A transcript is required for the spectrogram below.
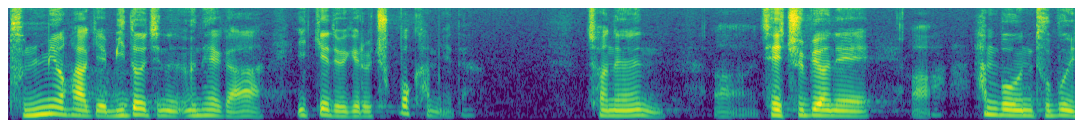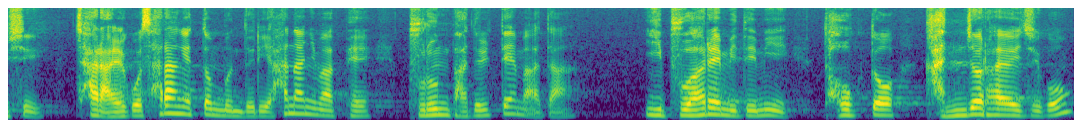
분명하게 믿어지는 은혜가 있게 되기를 축복합니다. 저는 제 주변에 한 분, 두 분씩 잘 알고 사랑했던 분들이 하나님 앞에 부름 받을 때마다 이 부활의 믿음이 더욱더 간절하여지고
